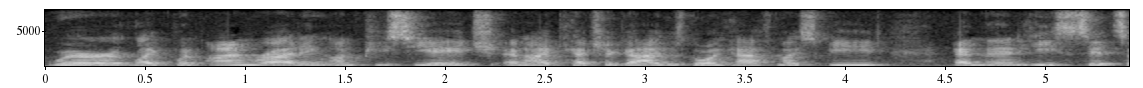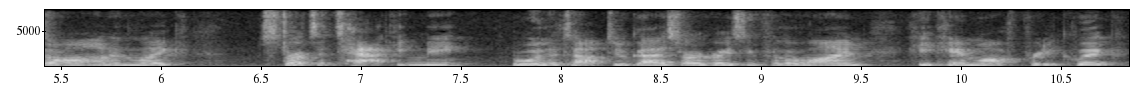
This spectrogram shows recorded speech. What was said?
where, like, when I'm riding on PCH and I catch a guy who's going half my speed, and then he sits on and like starts attacking me. But when the top two guys started racing for the line, he came off pretty quick.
